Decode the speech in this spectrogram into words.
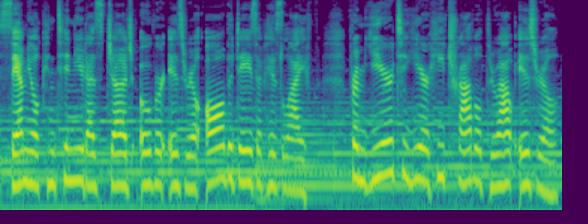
Samuel continued as judge over Israel all the days of his life. From year to year, he traveled throughout Israel,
